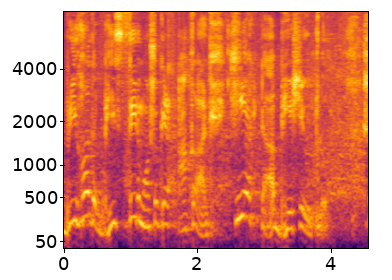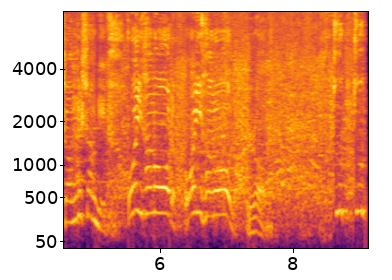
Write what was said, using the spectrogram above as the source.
বৃহৎ ভিস্তির মশকের আকার কি একটা ভেসে উঠল। সঙ্গে সঙ্গে, ওই হাঙর ওই হাঙর! রব। চুপ চুপ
